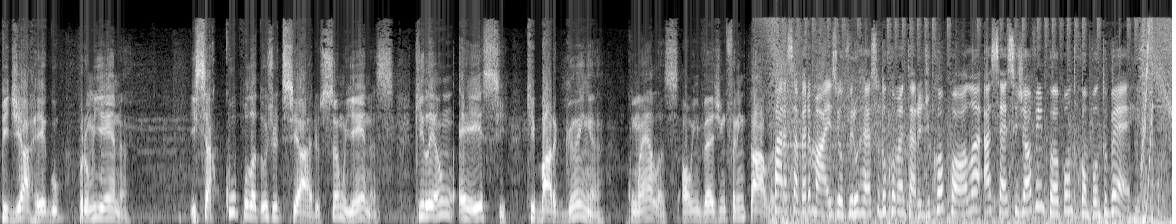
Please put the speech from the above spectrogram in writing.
pedir arrego para uma hiena. E se a cúpula do judiciário são hienas, que leão é esse que barganha com elas ao invés de enfrentá-las? Para saber mais e ouvir o resto do comentário de Coppola, acesse jovempan.com.br.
